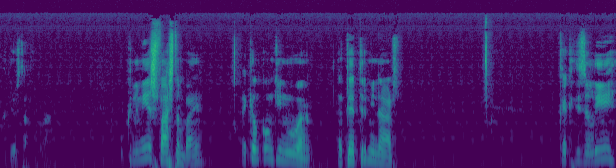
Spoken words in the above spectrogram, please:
o que Deus está a falar. O que Neemias faz também é que ele continua até terminar. O que é que diz ali?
